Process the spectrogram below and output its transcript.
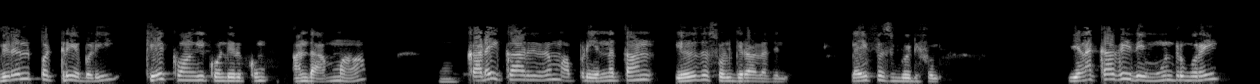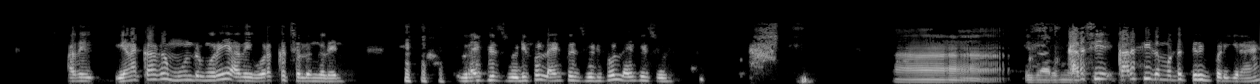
விரல் பற்றியபடி கேக் வாங்கி கொண்டிருக்கும் அந்த அம்மா. கடைக்காரரிடம் அப்படி என்னத்தான் எழுத சொல்கிறாள் அதில். லைஃப் இஸ் பியூட்டிஃபுல் எனக்காக இதை மூன்று முறை அதை எனக்காக மூன்று முறை அதை உறக்கச் சொல்லுங்களேன். Life is beautiful life is beautiful life is beautiful கடைசி கடைசி இதை மட்டும் திருப்பி படிக்கிறேன்.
